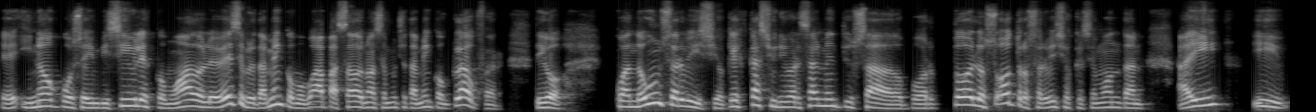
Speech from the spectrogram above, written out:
eh, inocuos e invisibles como AWS, pero también como ha pasado no hace mucho también con Cloudflare. Digo, cuando un servicio que es casi universalmente usado por todos los otros servicios que se montan ahí, y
